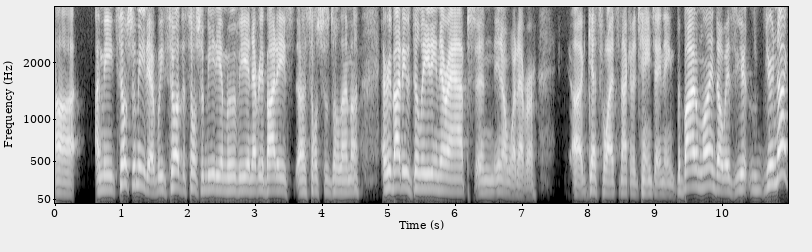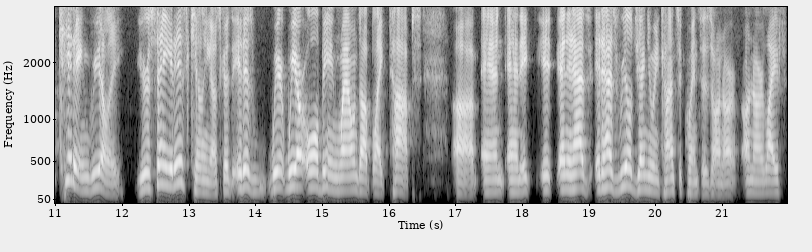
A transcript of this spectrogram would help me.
Uh, I mean, social media, we saw the social media movie and everybody's uh, social dilemma. Everybody was deleting their apps and, you know, whatever. Uh, guess what? It's not going to change anything. The bottom line, though, is you're, you're not kidding, really. You're saying it is killing us because it is, we're, we are all being wound up like tops uh, and and it it and it has it has real genuine consequences on our on our life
